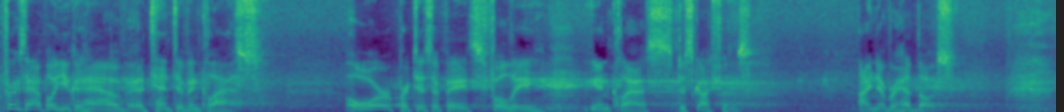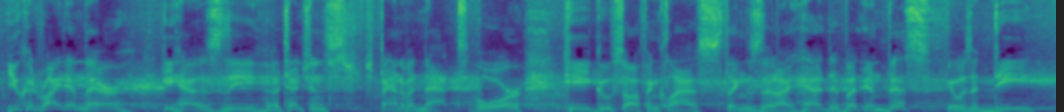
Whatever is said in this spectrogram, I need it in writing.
For example, you could have attentive in class or participates fully in class discussions. I never had those. You could write in there, he has the attention span of a gnat, or he goofs off in class, things that I had. But in this, it was a D,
